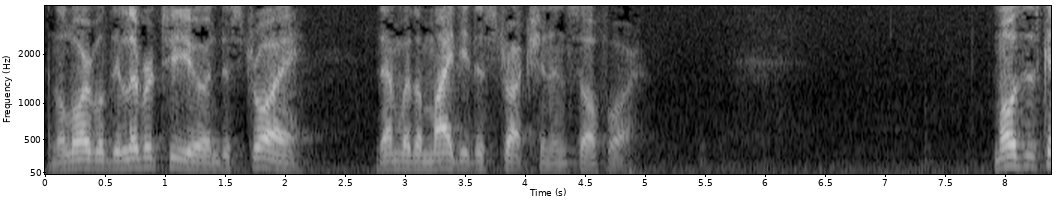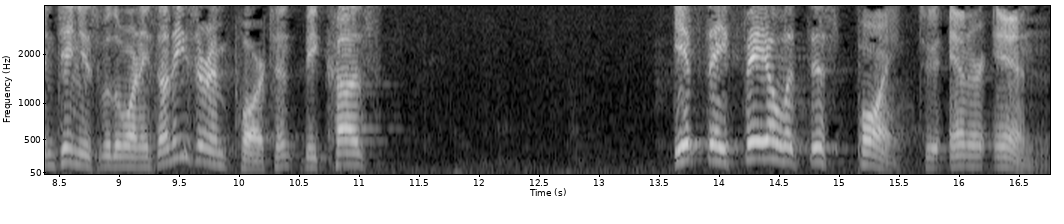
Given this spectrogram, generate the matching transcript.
And the Lord will deliver to you and destroy them with a mighty destruction and so forth. Moses continues with the warnings. Now these are important because if they fail at this point to enter in,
